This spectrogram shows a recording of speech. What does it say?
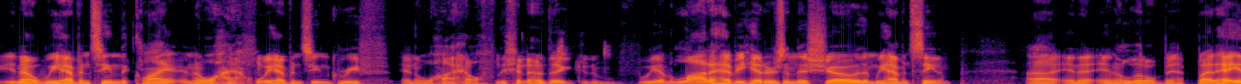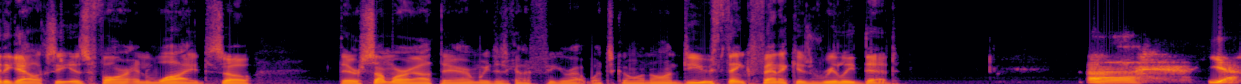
you know, we haven't seen the client in a while. We haven't seen Greef in a while. You know, they, we have a lot of heavy hitters in this show, then we haven't seen them uh, in a in a little bit. But hey, the galaxy is far and wide, so they're somewhere out there, and we just got to figure out what's going on. Do you think Fennec is really dead? Uh, yeah,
